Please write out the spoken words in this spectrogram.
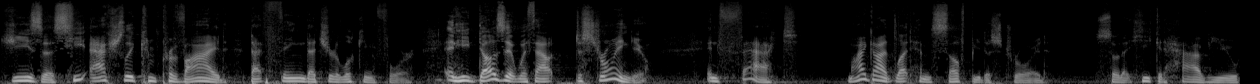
Jesus, he actually can provide that thing that you're looking for. And he does it without destroying you. In fact, my God let himself be destroyed so that he could have you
